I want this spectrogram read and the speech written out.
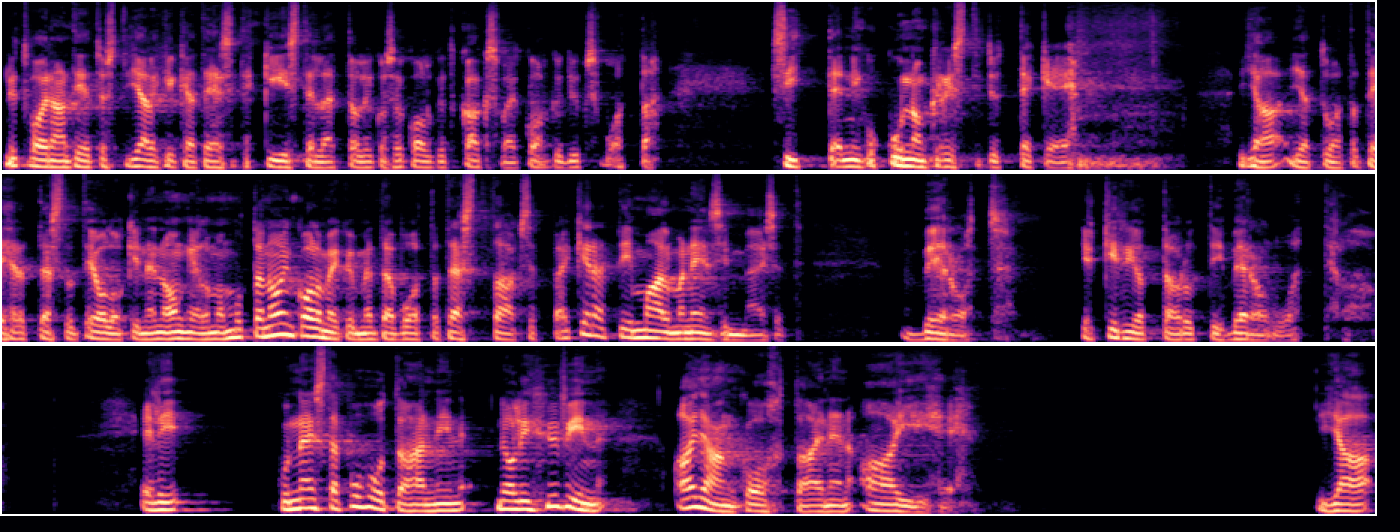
Nyt voidaan tietysti jälkikäteen sitten kiistellä, että oliko se 32 vai 31 vuotta sitten, niin kuin kunnon kristityt tekee, ja, ja tuota, tehdä tästä teologinen ongelma. Mutta noin 30 vuotta tästä taaksepäin kerättiin maailman ensimmäiset verot ja kirjoittauduttiin veroluetteloon. Eli kun näistä puhutaan, niin ne oli hyvin ajankohtainen aihe. Ja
